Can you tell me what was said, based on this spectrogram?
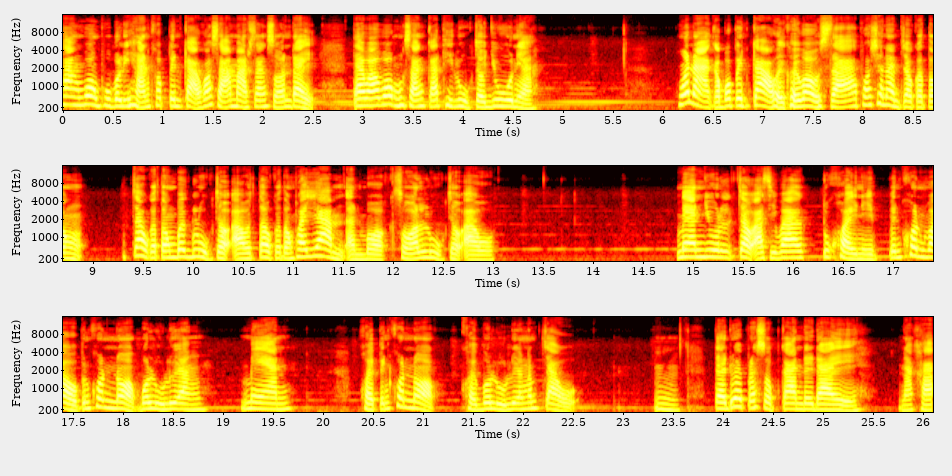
ทางว่องผู้บริหารเขาเป็นกล่าวเขาสามารถสั่งสอนได้แต่ว่าว่องสังกัดที่ลูกเจ้าอยู่เนี่ย หัวหน้าก็บ่เป็นกล่าวให้ค่อยเว้าซะเพราะฉะนั้นเจ้าก็ต้องเจ้าก็ต้องเบิ่งลูกเจ้าเอาเจ้าก็ต้องพยายามอันบอกสอนลูกเจ้าเอา แมนอยู่เจ้าอาจสิว่าตุกข่อยนี่เป็นคนเว้าเป็นคนนอกบ่รู้เรื่อง แมนข่อยเป็นคนนอกข่อยบ่รู้เรื่องน้ำเจ้า อืม แต่ด้วยประสบการณ์ใด ๆนะคะ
